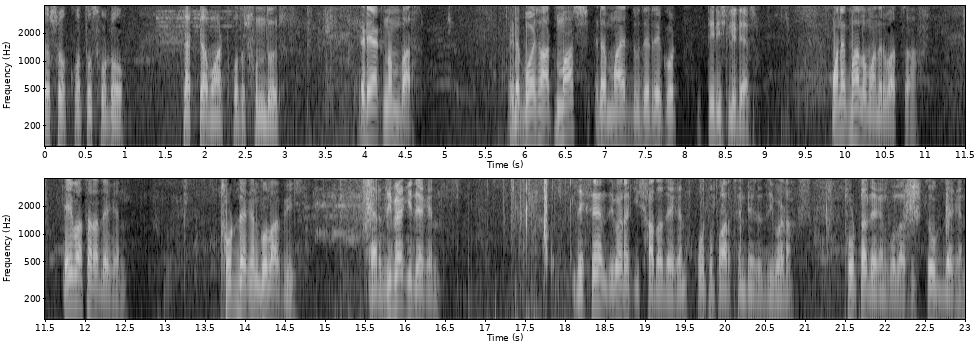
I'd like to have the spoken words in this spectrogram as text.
দর্শক কত ছোট। চারটা মাঠ, কত সুন্দর। এটা এক নম্বর। এটা বয়স আট মাস, এটা মায়ের দুধের রেকর্ড তিরিশ লিটার। অনেক ভালো মানের বাচ্চা। এই বাচ্চাটা দেখেন। ঠোঁট দেখেন গোলাপি। আর জিবা কি দেখেন? দেখছেন? জিবাটা কি সাদা দেখেন? কত পার্সেন্টেজের জিবাটা ঠোঁটটা দেখেন গোলাপি, চোখ দেখেন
